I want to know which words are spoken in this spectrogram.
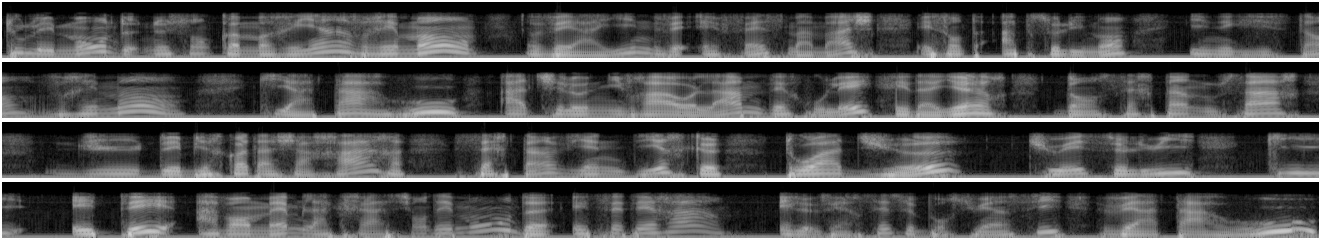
tous les mondes ne sont comme rien vraiment, Ve'ain, Ve'efes, Mamash, et sont absolument inexistants vraiment. Kiata, Hu, Achelo Nivra Olam, Ve'roulé, et d'ailleurs, dans certains noussars du, des Birkot Ashachar, certains viennent dire que toi, Dieu, tu es celui qui était avant même la création des mondes, etc. Et le verset se poursuit ainsi, Ve'atahu,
